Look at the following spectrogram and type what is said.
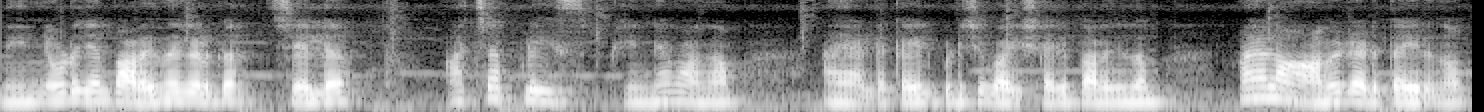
നിന്നോട് ഞാൻ പറയുന്നത് കേൾക്ക്. ചെല്ല്. അച്ഛ പ്ലീസ് പിന്നെ വാങ്ങാം. അയാളുടെ കയ്യിൽ പിടിച്ച് വൈശാലി പറഞ്ഞതും അയാൾ ആമയുടെ അടുത്തായിരുന്നു.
